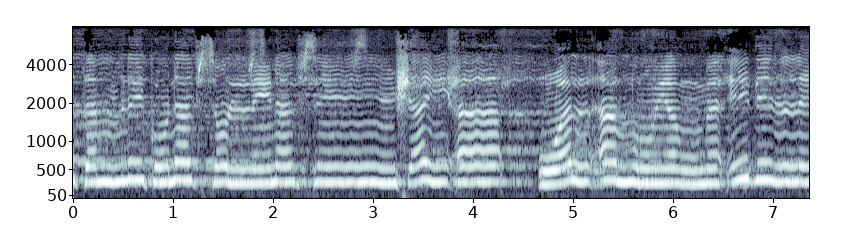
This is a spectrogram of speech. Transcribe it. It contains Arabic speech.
تملك نفس لنفس شيئا والأمر يومئذ لله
